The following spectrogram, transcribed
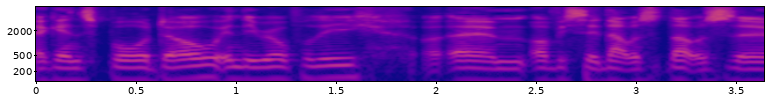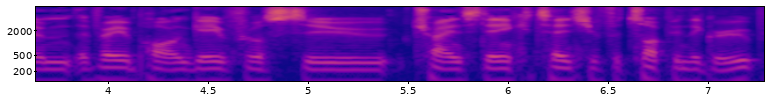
against Bordeaux in the Europa League. Um, obviously, that was that was um, a very important game for us to try and stay in contention for top in the group.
